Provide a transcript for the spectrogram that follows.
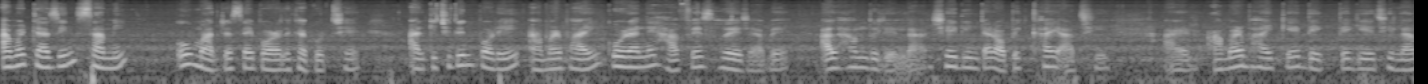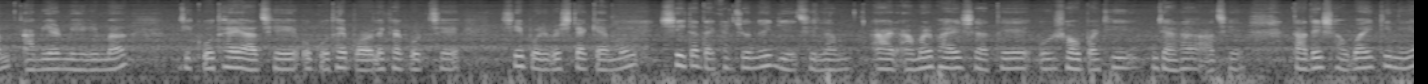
আমার কাজিন সামি ও মাদ্রাসায় পড়ালেখা করছে। আর কিছুদিন পরেই আমার ভাই কোরআনে হাফেজ হয়ে যাবে। আলহামদুলিল্লাহ, সেই দিনটার অপেক্ষায় আছি। আর আমার ভাইকে দেখতে গিয়েছিলাম, আমি আর মেহরিমা, যে কোথায় আছে, ও কোথায় পড়ালেখা করছে সেই পরিবেশটা কেমন? সেটা দেখার জন্যই গিয়েছিলাম। আর আমার ভাইয়ের সাথে ওর সহপাঠী যারা আছে, তাদের সবাইকে নিয়ে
